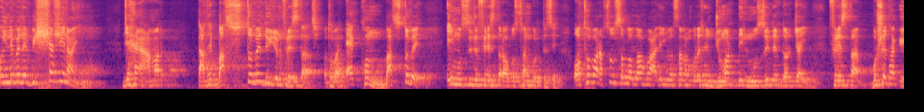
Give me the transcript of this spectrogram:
ওই লেভেলের বিশ্বাসই নাই যে হ্যাঁ আমার কাঁধে বাস্তবে দুইজন ফেরেস্তা আছে, অথবা এখন বাস্তবে এই মসজিদে ফেরেস্তারা অবস্থান করতেছে। অথবা রাসুল সাল্লাহ আলী ওয়াসাল্লাম বলেছেন, জুমার দিন মসজিদের দরজায় ফেরেস্তা বসে থাকে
